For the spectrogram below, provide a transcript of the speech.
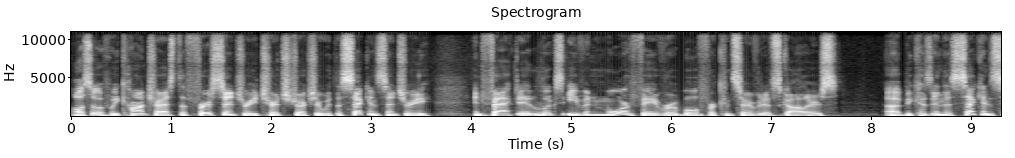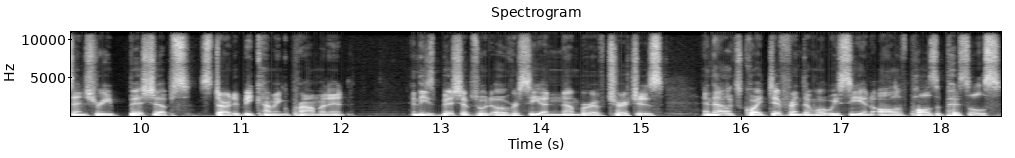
also, if we contrast the first century church structure with the second century, in fact, it looks even more favorable for conservative scholars uh, because in the second century, bishops started becoming prominent. And these bishops would oversee a number of churches. And that looks quite different than what we see in all of Paul's epistles.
